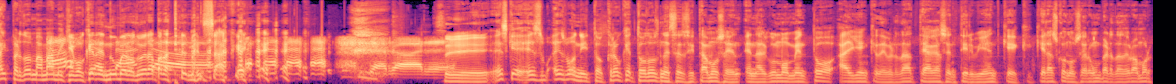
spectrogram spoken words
Ay, perdón, mamá, me Ay, equivoqué de número, no era para ti el mensaje. Qué horror. Sí, es que es, es bonito. Creo que todos necesitamos en, en algún momento alguien que de verdad te haga sentir bien, que, que quieras conocer un verdadero amor.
